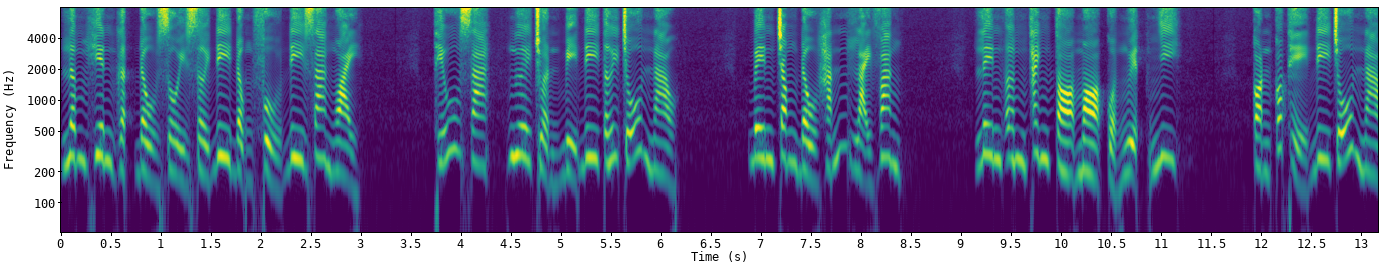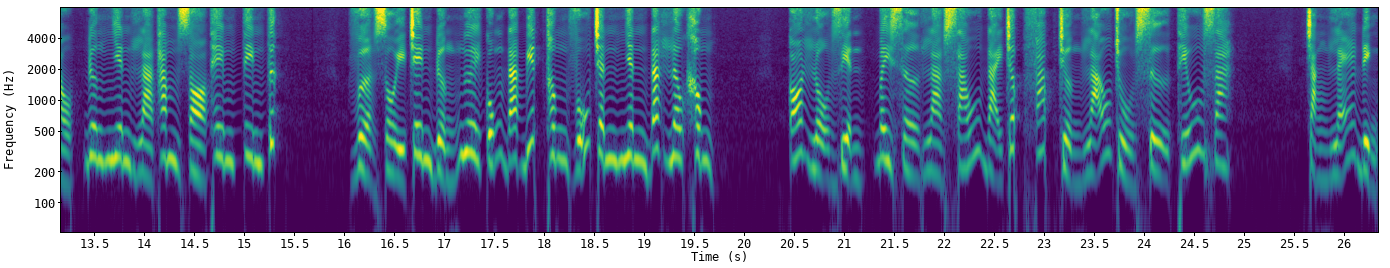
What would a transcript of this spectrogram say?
Lâm Hiên gật đầu rồi rời đi động phủ đi ra ngoài. Thiếu gia, ngươi chuẩn bị đi tới chỗ nào? Bên trong đầu hắn lại vang. Lên âm thanh tò mò của Nguyệt Nhi. Còn có thể đi chỗ nào đương nhiên là thăm dò thêm tin tức. Vừa rồi trên đường ngươi cũng đã biết thông vũ chân nhân đã lâu không? Có lộ diện bây giờ là sáu đại chấp pháp trưởng lão chủ sự thiếu gia. Chẳng lẽ định.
